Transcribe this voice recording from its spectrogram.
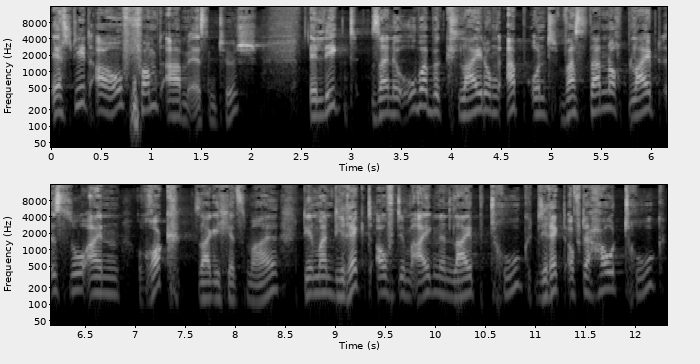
Er steht auf vom Abendessentisch, er legt seine Oberbekleidung ab und was dann noch bleibt, ist so ein Rock, sage ich jetzt mal, den man direkt auf dem eigenen Leib trug, direkt auf der Haut trug.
